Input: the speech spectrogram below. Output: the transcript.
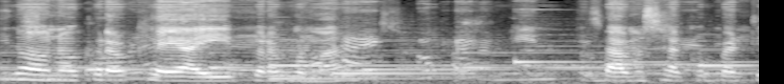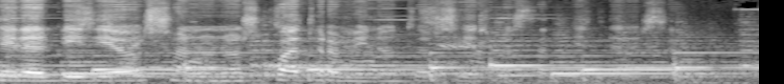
No, no creo que hay problema. Vamos a compartir el vídeo, son unos cuatro minutos y es bastante interesante.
